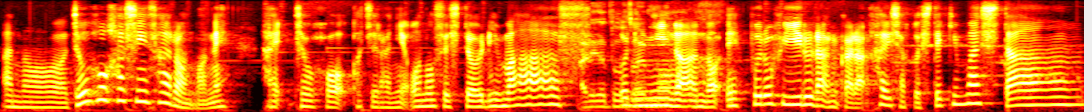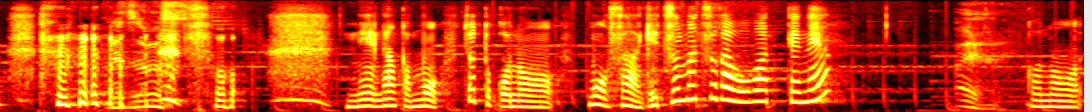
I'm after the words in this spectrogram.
あの、情報発信サロンのね、はい、情報、こちらにお載せしております。ありがとうございますゴリニーのあの、え、プロフィール欄から解釈してきました。ありがとうございます。そう。ね、なんかもう、ちょっとこの、もうさ、月末が終わってね、はいはい。この、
